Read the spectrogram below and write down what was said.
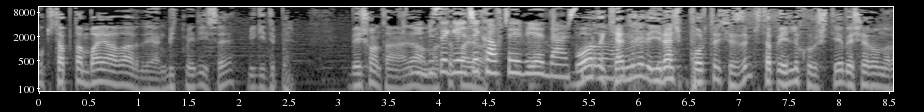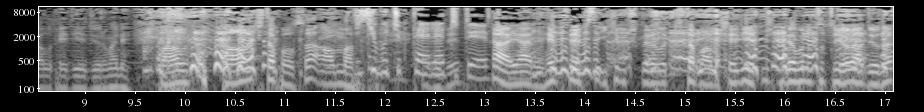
o kitaptan bayağı vardı yani bitmediyse bir gidip 5-10 tane de almakta Bize fayda gelecek var. hafta hediye edersin. Bu arada kendime de iğrenç bir portre çizdim. Kitap 50 kuruş diye beşer onlar alıp hediye ediyorum. Hani pahalı, pahalı kitap olsa almaz. İki buçuk TL Gibi. tutuyor. Ha yani hepsi hepsi 2,5 liralık kitap almış hediye etmiş. Bir de bunu tutuyor radyoda.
